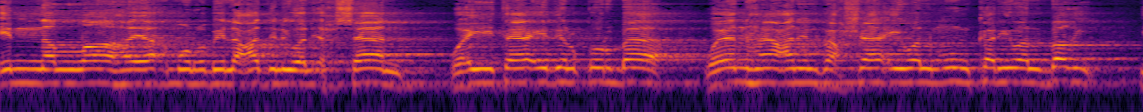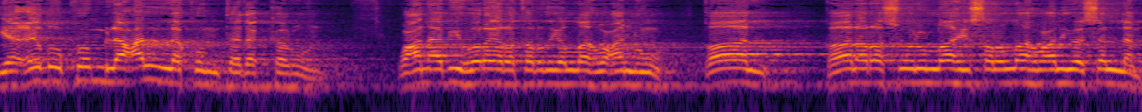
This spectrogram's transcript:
إن الله يأمر بالعدل والإحسان وإيتاء ذي القربى وينهى عن الفحشاء والمنكر والبغي يعظكم لعلكم تذكرون. وعن أبي هريرة رضي الله عنه قال قال رسول الله صلى الله عليه وسلم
